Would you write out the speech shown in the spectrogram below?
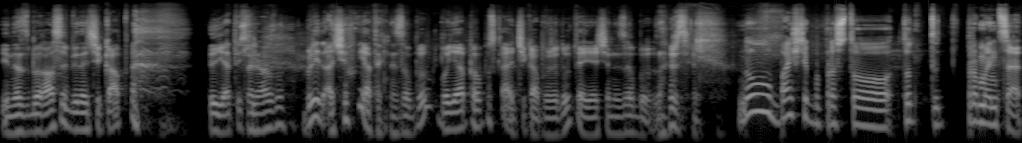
і назбирав собі на чекап. Я такий, Серйозно? блін, а чого я так не зробив? Бо я пропускаю чекап уже лютий, я ще не зробив. Знаєш? Ну, бачите, бо просто тут, тут про майндсет,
